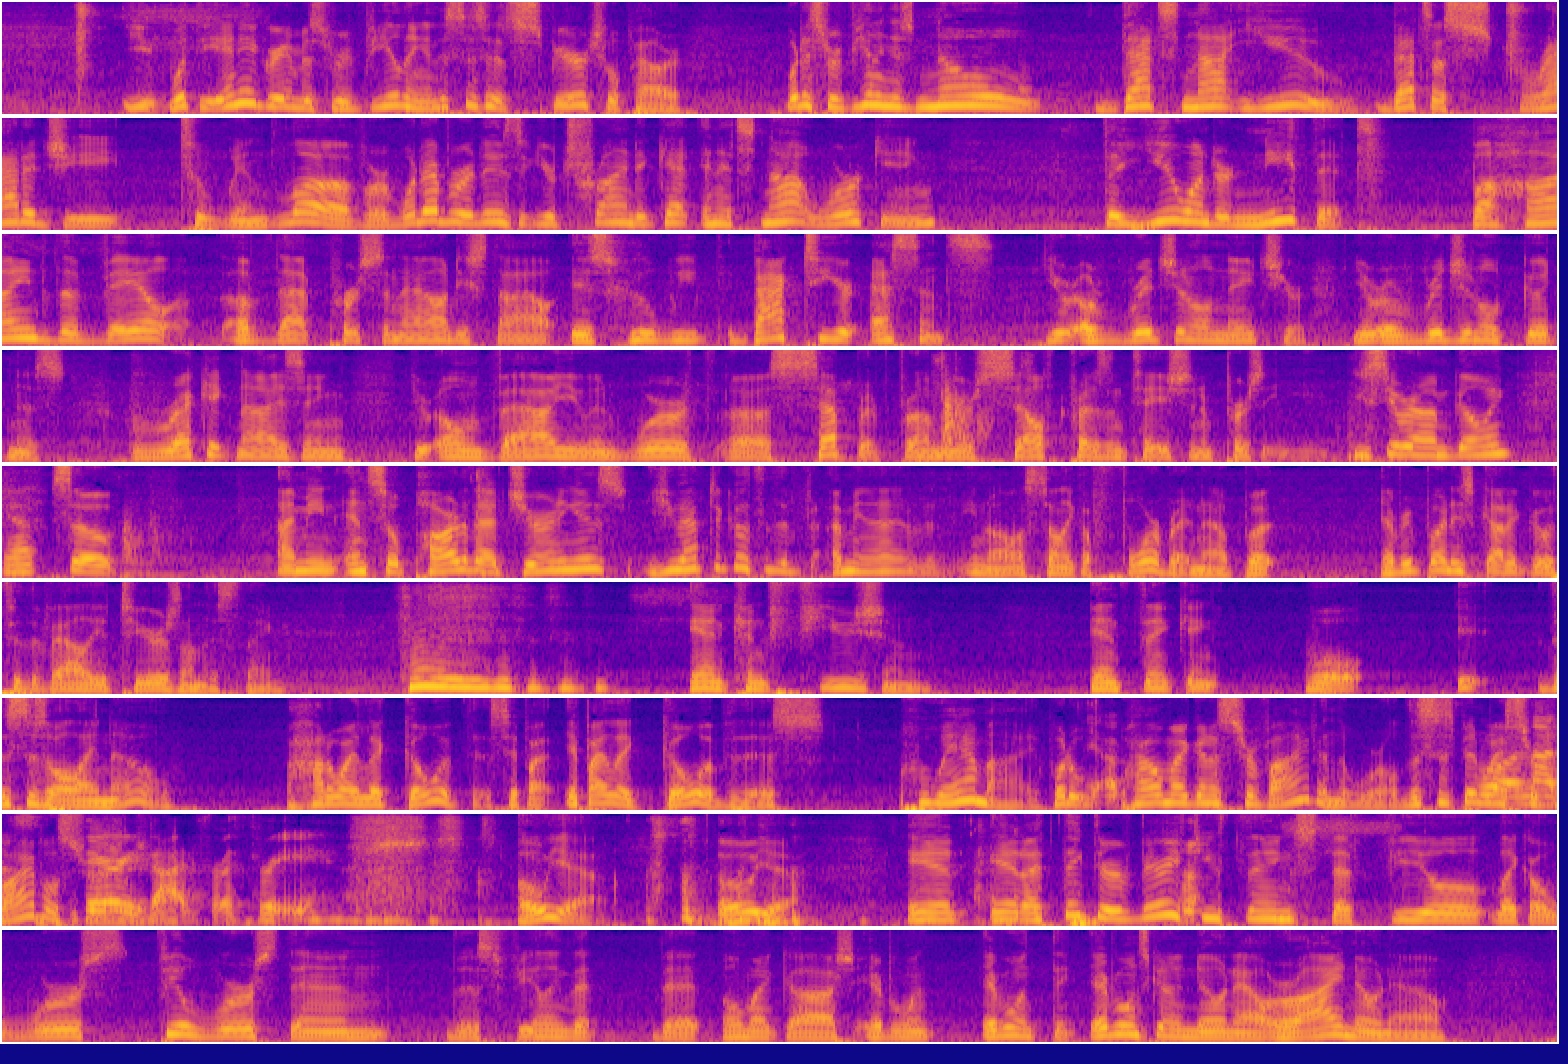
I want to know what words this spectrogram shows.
You, what the enneagram is revealing, and this is its spiritual power. What it's revealing is, no, that's not you. That's a strategy to win love or whatever it is that you're trying to get, and it's not working. The you underneath it, behind the veil of that personality style, is who we. Back to your essence your original nature, your original goodness, recognizing your own value and worth uh, separate from your self presentation and person. You see where I'm going? Yep. So, I mean, and so part of that journey is you have to go through the. I mean, I, you know, I'll sound like a four right now, but everybody's got to go through the valley of tears on this thing, and confusion, and thinking, well, it, this is all I know. How do I let go of this? If I if I let go of this, who am I? What? Yep. How am I going to survive in the world? This has been Well, my survival that's strategy. very bad for a three. Oh yeah, oh yeah, and and I think there are very few things that feel like a worse feel worse than this feeling that that oh my gosh everyone everyone think everyone's going to know now or I know now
